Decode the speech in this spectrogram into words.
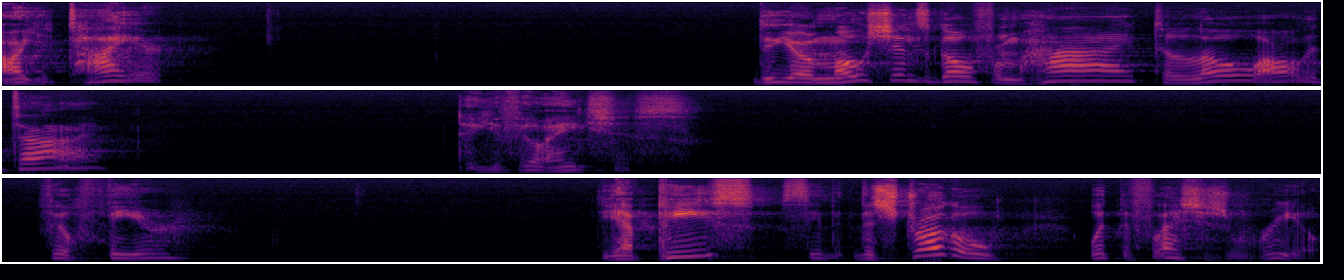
Are you tired? Do your emotions go from high to low all the time? Do you feel anxious? Feel fear? Do you have peace? See, the struggle with the flesh is real.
